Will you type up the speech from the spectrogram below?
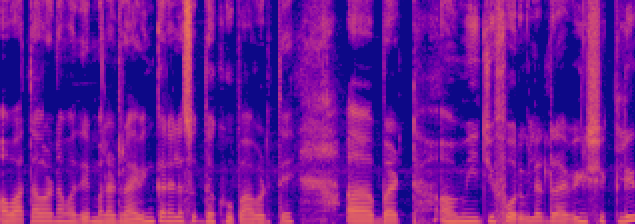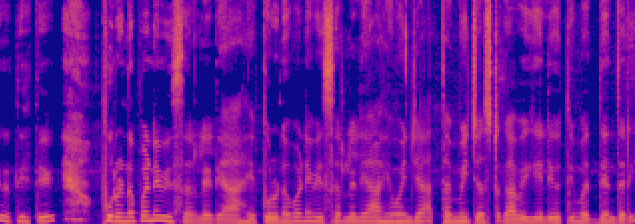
वातावरणामध्ये मला ड्रायविंग करायलासुद्धा खूप आवडते. बट मी जी फोर व्हीलर ड्रायविंग शिकली होती ती पूर्णपणे विसरलेली आहे. पूर्णपणे विसरलेली आहे म्हणजे आता मी जस्ट गावी गेली होती मध्यंतरी.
